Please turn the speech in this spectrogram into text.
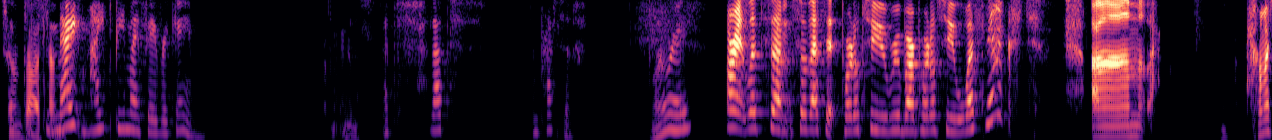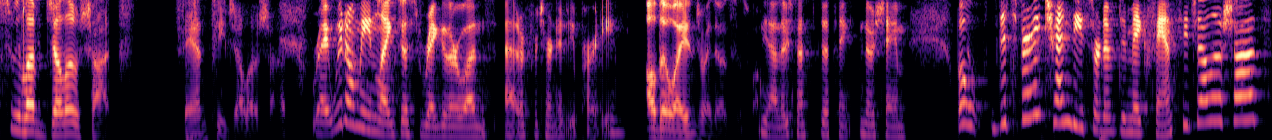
Sounds awesome. Might might be my favorite game. Mm. That's that's impressive. All right. All right, let's um. So that's it. Portal Two, Rhubarb Portal Two. What's next? Um, how much do we love Jello shots? Fancy Jello shots. Right, we don't mean like just regular ones at a fraternity party. Although I enjoy those as well. Yeah, there's no, nothing, no shame. But it's very trendy, sort of, to make fancy Jello shots.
